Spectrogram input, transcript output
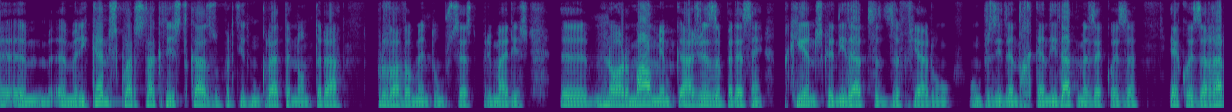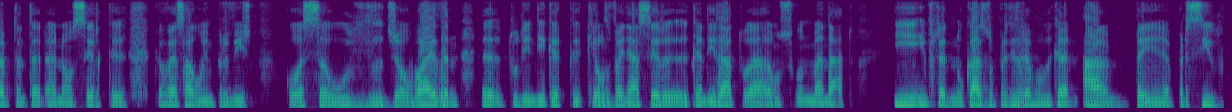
uh, americanos. Claro está que neste caso o Partido Democrata não terá provavelmente um processo de primárias uh, normal, mesmo que às vezes aparecem pequenos candidatos a desafiar um, um presidente recandidato, mas é coisa, é coisa rara, portanto, a, a não ser que, que, houvesse algum imprevisto com a saúde de Joe Biden, uh, tudo indica que, que, ele venha a ser eh, candidato a, a um segundo mandato. E, e, portanto, no caso do Partido Republicano, há, tem aparecido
